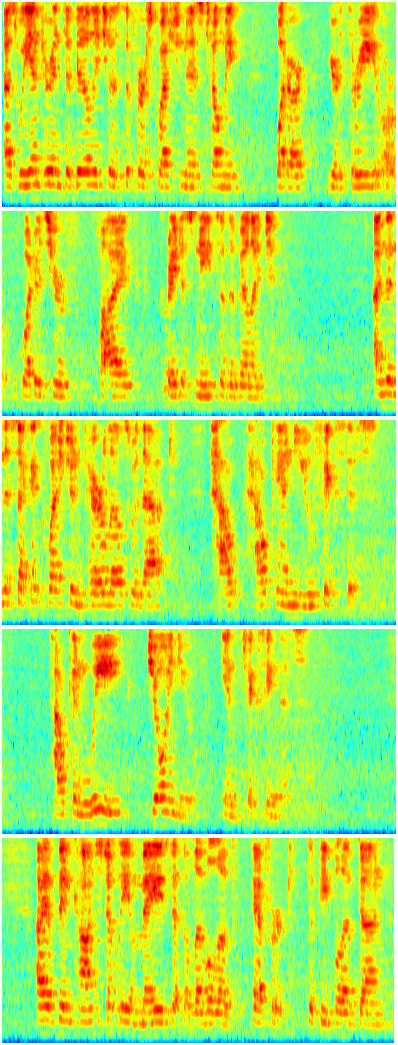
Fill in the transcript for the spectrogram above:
As we enter into villages, the first question is, tell me what are your three or what is your five greatest needs of the village? And then the second question parallels with that how, how can you fix this? How can we join you in fixing this? I have been constantly amazed at the level of effort the people have done.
